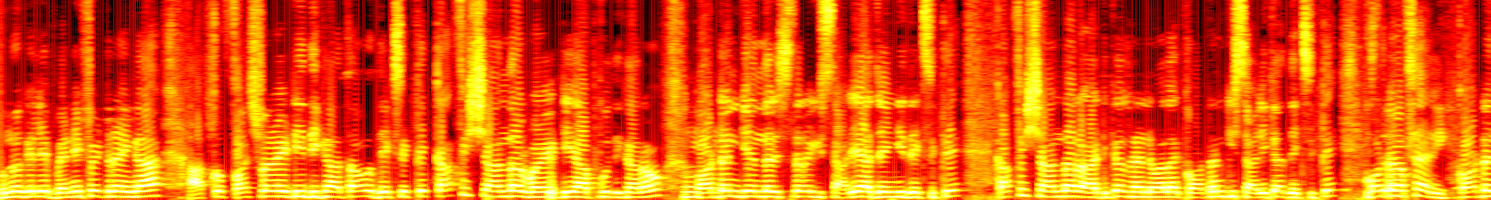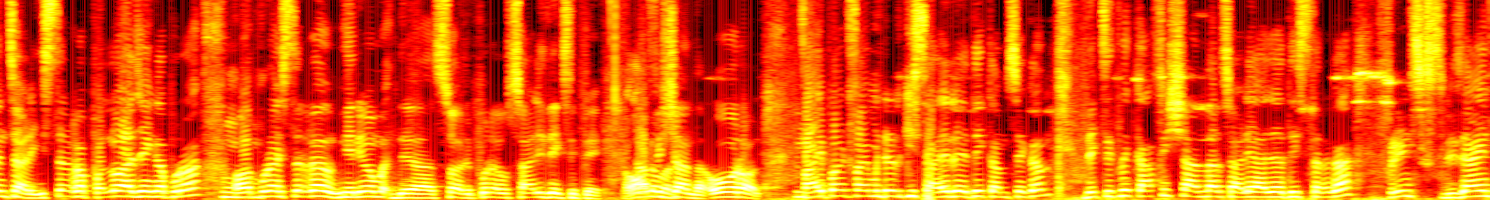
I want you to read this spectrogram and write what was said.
उन लोगों के लिए बेनिफिट रहेगा। आपको फ़र्स्ट वैरायटी दिखाता हूँ। देख सकते काफ़ी शानदार वैरायटी आपको दिखा रहा हूँ। कॉटन के अंदर इस तरह की साड़ी आ जाएँगी देख सकते काफ़ी शानदार आर्टिकल रहने वाला है कॉटन की साड़ी का देख सकते हैं। Cotton साड़ी। कॉटन साड़ी। इस तरह का पल्लो आ जाएगा पूरा और पूरा इस तरह का मेरी सॉरी पूरा साड़ी देख सकते हैं। काफ़ी। शानदार ओवरऑल 5.5 मीटर की साड़ी रहती है कम से कम। देख सकते हैं काफ़ी शानदार साड़ी आ जाती है इस तरह का। प्रिंट्स डिज़ाइन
